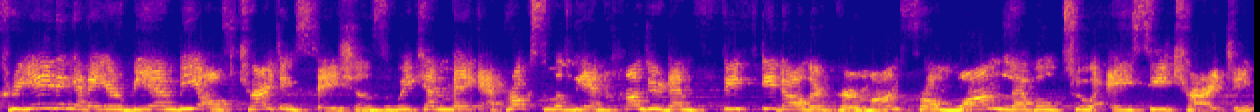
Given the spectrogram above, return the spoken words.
creating an Airbnb of charging stations, we can make approximately $150 per month from one level to AC charging.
